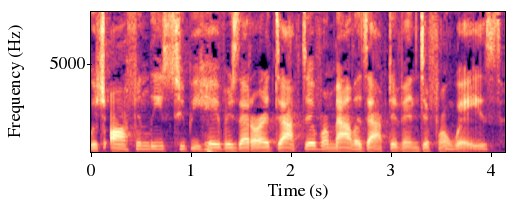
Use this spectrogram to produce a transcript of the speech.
which often leads to behaviors that are adaptive or maladaptive in different ways.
